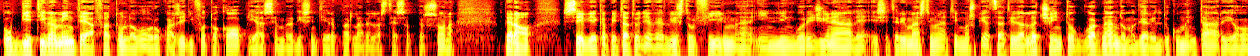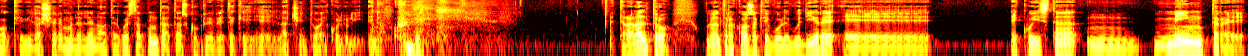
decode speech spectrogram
obiettivamente ha fatto un lavoro quasi di fotocopia, sembra di sentire parlare la stessa persona. Però, se vi è capitato di aver visto il film in lingua originale e siete rimasti un attimo spiazzati dall'accento, guardando magari il documentario che vi lasceremo nelle note a questa puntata, scoprirete che eh, l'accento è quello lì. E dunque. Tra l'altro, un'altra cosa che volevo dire è, è questa: mentre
